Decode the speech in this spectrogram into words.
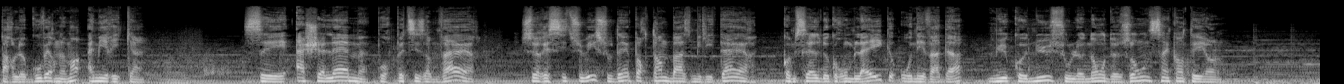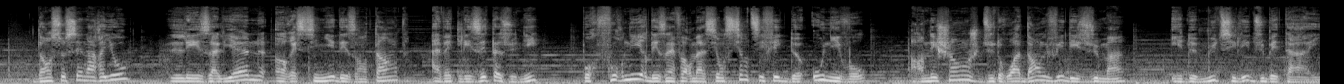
par le gouvernement américain. Ces HLM pour petits hommes verts seraient situés sous d'importantes bases militaires, comme celle de Groom Lake au Nevada, mieux connue sous le nom de Zone 51. Dans ce scénario, les aliens auraient signé des ententes avec les États-Unis pour fournir des informations scientifiques de haut niveau en échange du droit d'enlever des humains et de mutiler du bétail.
